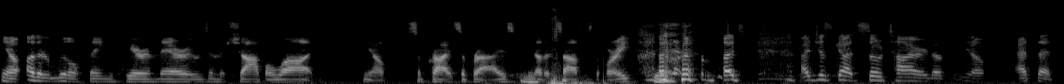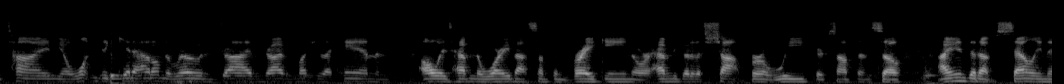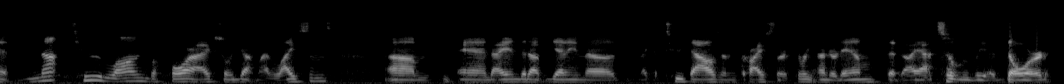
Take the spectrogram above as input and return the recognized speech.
you know, other little things here and there. It was in the shop a lot. You know, surprise, surprise, Yeah. another sob story. Yeah. but I just got so tired of you know at that time, you know, wanting to get out on the road and drive and drive as much as I can, and always having to worry about something breaking or having to go to the shop for a week or something. So I ended up selling it not too long before I actually got my license, um, and I ended up getting the like a 2000 Chrysler 300M that I absolutely adored.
